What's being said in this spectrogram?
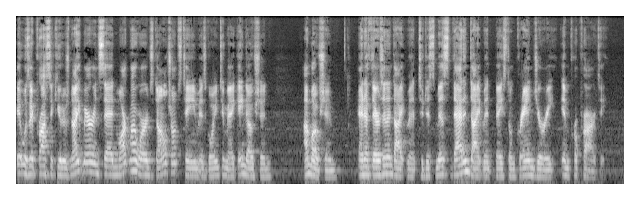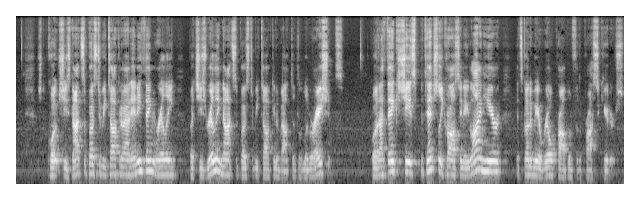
it was a prosecutor's nightmare and said, Mark my words, Donald Trump's team is going to make a notion, a motion and if there's an indictment, to dismiss that indictment based on grand jury impropriety. Quote, she's not supposed to be talking about anything really, but she's really not supposed to be talking about the deliberations. Quote, I think she's potentially crossing a line here. It's going to be a real problem for the prosecutors.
